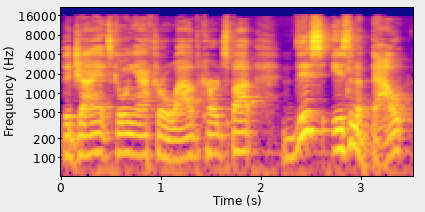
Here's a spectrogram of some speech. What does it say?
the Giants going after a wild card spot. This isn't about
